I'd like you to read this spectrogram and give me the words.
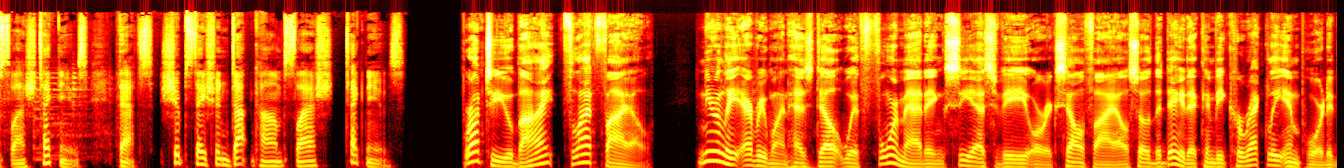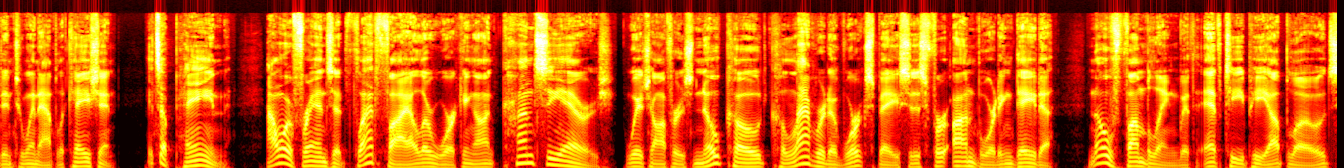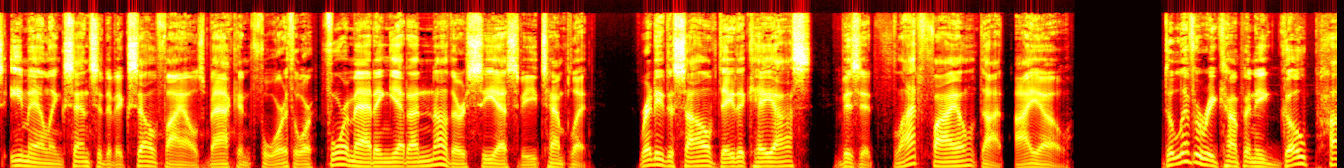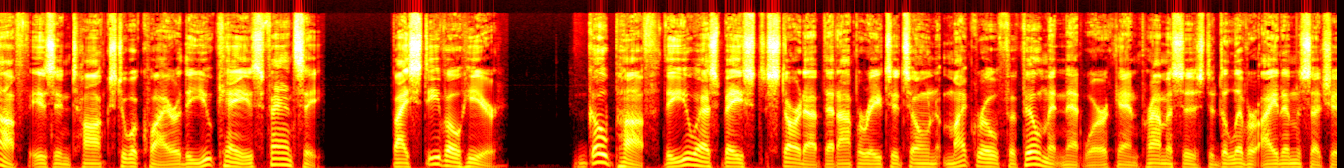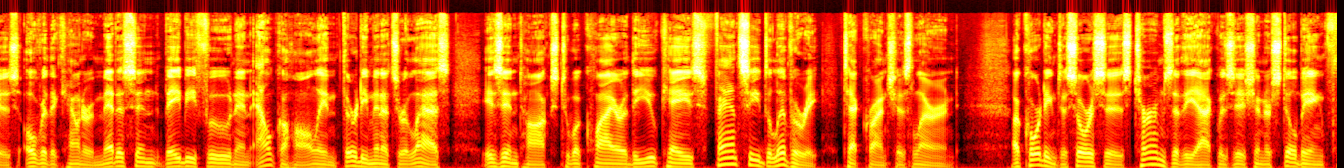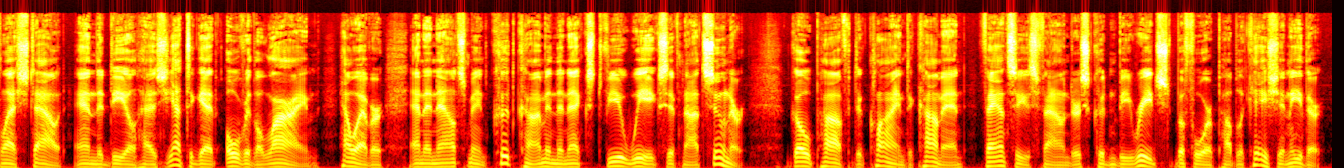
slash technews. That's shipstation.com slash tech news. Brought to you by Flatfile. Nearly everyone has dealt with formatting CSV or Excel file so the data can be correctly imported into an application. It's a pain. Our friends at Flatfile are working on Concierge, which offers no code collaborative workspaces for onboarding data. No fumbling with FTP uploads, emailing sensitive Excel files back and forth, or formatting yet another CSV template. Ready to solve data chaos? Visit flatfile.io. Delivery company GoPuff is in talks to acquire the UK's Fancy. By Steve O'Hear. GoPuff, the US based startup that operates its own micro fulfillment network and promises to deliver items such as over the counter medicine, baby food, and alcohol in 30 minutes or less, is in talks to acquire the UK's Fancy Delivery, TechCrunch has learned. According to sources, terms of the acquisition are still being fleshed out, and the deal has yet to get over the line. However, an announcement could come in the next few weeks, if not sooner. GoPuff declined to comment. Fancy's founders couldn't be reached before publication either.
